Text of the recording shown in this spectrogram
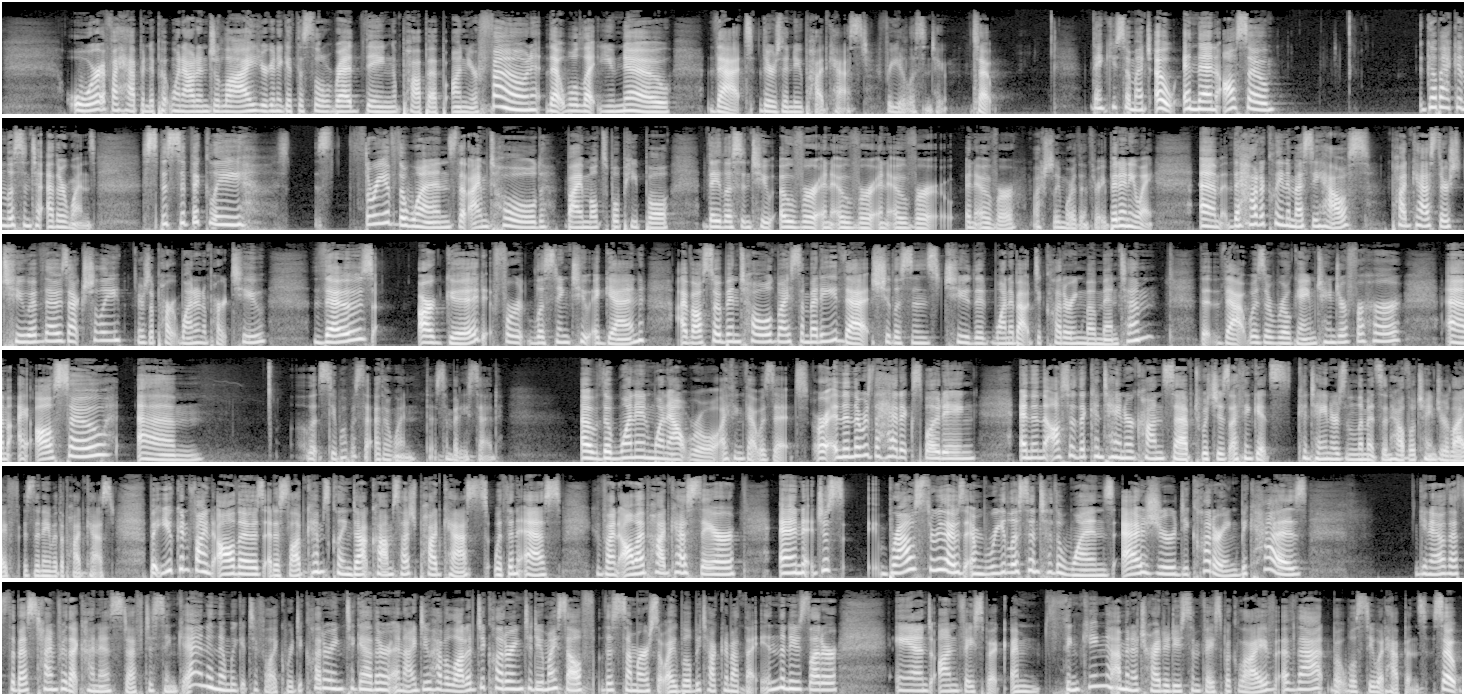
or if I happen to put one out in July, you're going to get this little red thing pop up on your phone that will let you know that there's a new podcast for you to listen to. So, thank you so much. Oh, and then also go back and listen to other ones. Specifically, three of the ones that I'm told by multiple people they listen to over and over and over and over. Actually, more than three. But anyway, um, the How to Clean a Messy House podcast. There's two of those actually. There's a part one and a part two. Those are good for listening to again. I've also been told by somebody that she listens to the one about decluttering momentum, that that was a real game changer for her. Um, I also, um, let's see, what was the other one that somebody said? Oh, the one in, one out rule. I think that was it. Or and then there was the head exploding, and then also the container concept, which is I think it's containers and limits and how they'll change your life is the name of the podcast. But you can find all those at a slobcomesclean.com slash podcasts with an S. You can find all my podcasts there and just browse through those and re-listen to the ones as you're decluttering because you know, that's the best time for that kind of stuff to sink in. And then we get to feel like we're decluttering together. And I do have a lot of decluttering to do myself this summer. So I will be talking about that in the newsletter and on Facebook. I'm thinking I'm going to try to do some Facebook Live of that, but we'll see what happens. So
